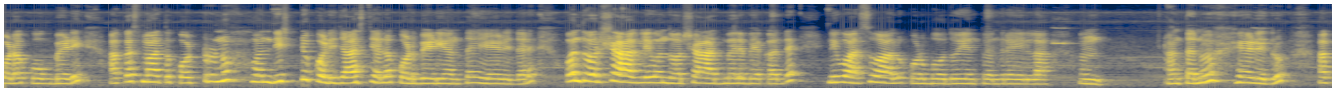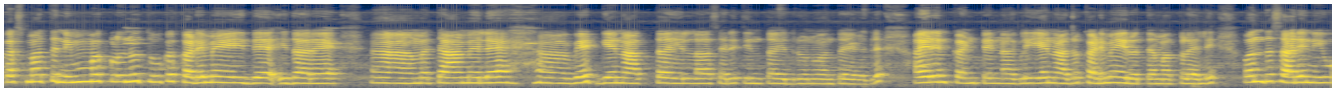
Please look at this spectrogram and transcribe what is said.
ಕೊಡೋಕ್ಕೆ ಹೋಗಬೇಡಿ ಅಕಸ್ಮಾತ್ ಕೊಟ್ಟರು ಒಂದಿಷ್ಟು ಕೊಡಿ, ಜಾಸ್ತಿ ಎಲ್ಲ ಕೊಡಬೇಡಿ ಅಂತ ಹೇಳಿದ್ದಾರೆ ಒಂದು ವರ್ಷ ಆಗಲಿ, ಒಂದು ವರ್ಷ ಆದಮೇಲೆ ಬೇಕಾದರೆ ನೀವು ಹಸು ಹಾಲು ಕೊಡ್ಬೋದು, ಏನು ತೊಂದರೆ ಇಲ್ಲ. ಅಂತಲೂ ಹೇಳಿದರು. ಅಕಸ್ಮಾತ್ ನಿಮ್ಮ ಮಕ್ಕಳು ತೂಕ ಕಡಿಮೆ ಇದೆ ಇದ್ದಾರೆ ಮತ್ತು ಆಮೇಲೆ ವೇಟ್ ಗೇನ್ ಆಗ್ತಾ ಇಲ್ಲ, ಸರಿ ತಿಂತಾ ಇದ್ರು ಅಂತ ಹೇಳಿದ್ರೆ ಐರನ್ ಕಂಟೆಂಟ್ ಆಗಲಿ, ಏನಾದರೂ ಕಡಿಮೆ ಇರುತ್ತೆ ಮಕ್ಕಳಲ್ಲಿ ಒಂದು ಸಾರಿ ನೀವು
